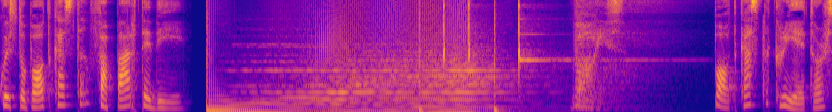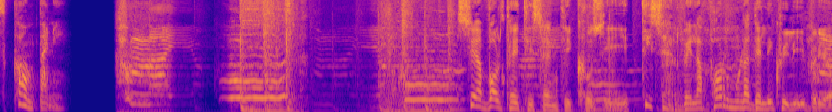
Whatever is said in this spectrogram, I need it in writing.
Questo podcast fa parte di Voice Podcast Creators Company. Se a volte ti senti così, ti serve la formula dell'equilibrio.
